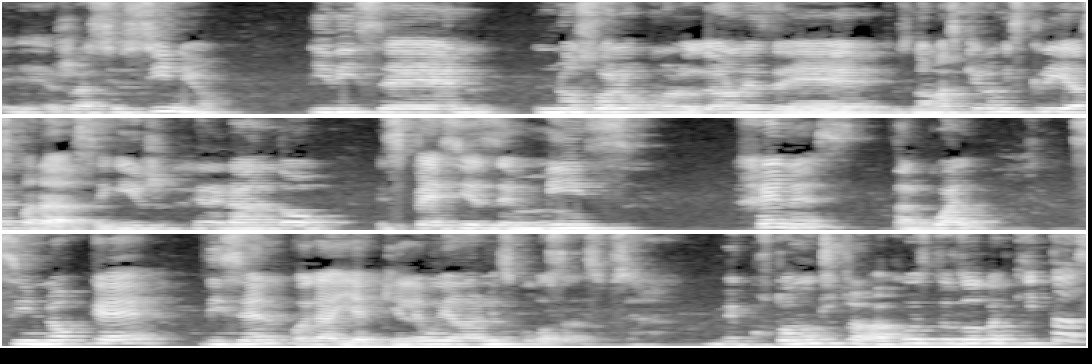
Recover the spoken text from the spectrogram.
eh, raciocinio y dicen, no solo como los leones de, pues nada más quiero mis crías para seguir generando especies de mis genes, tal cual, sino que dicen, oiga, ¿y a quién le voy a dar mis cosas? O sea, me costó mucho trabajo estas dos vaquitas,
